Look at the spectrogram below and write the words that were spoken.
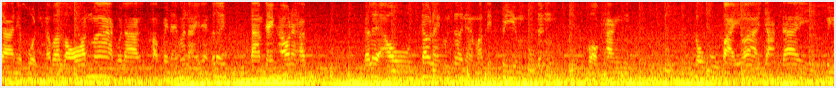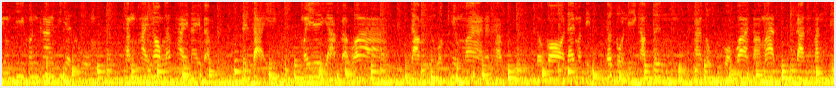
ยาเนี่ยบ่นครับว่าร้อนมากเวลาขับไปไหนมาไหนเนี่ยก็เลยตามใจเขานะครับ ก็เลยเอาเจ้า Land Cruiser เนี่ยมาติดฟิล์ม ซึ่งบอกทางโซคูไปว่าอยากได้ฟิล์มที่ค่อนข้างที่จะดูทั้งภายนอกและภายในแบบใสๆไม่ได้อยากแบบว่าดำหรือว่าเข้มมากนะครับ แล้วก็ได้มาติดเจ้าตัวนี้ครับ ซึ่งทางโซคูบอกว่าสามารถกันรังสี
